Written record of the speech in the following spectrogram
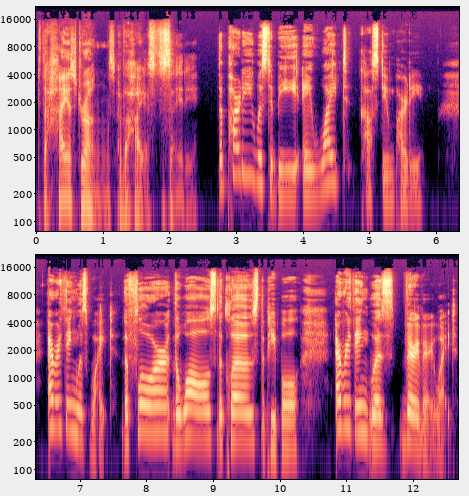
to the highest rungs of the highest society. The party was to be a white costume party. Everything was white. The floor, the walls, the clothes, the people. Everything was very, very white.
